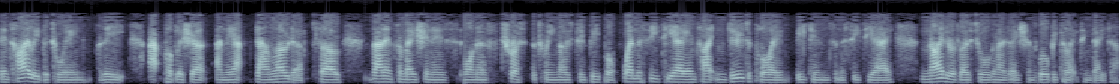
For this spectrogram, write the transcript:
entirely between the app publisher and the app downloader. So that information is one of trust between those two people. When the CTA and Titan do deploy beacons in the CTA, neither of those two organizations will be collecting data.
